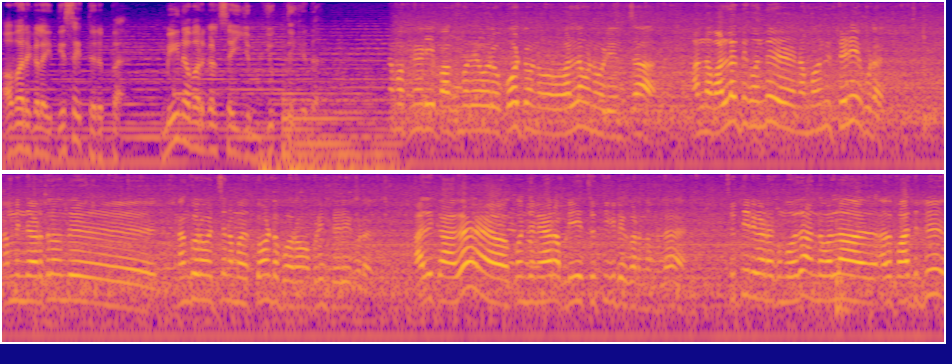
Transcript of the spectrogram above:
அவர்களை திசை திருப்ப மீனவர்கள் செய்யும் யுக்தி இது. நம்ம பின்னாடி பார்க்கும்போதே ஒரு போட் ஒன்று வல்லம் ஒன்று ஓடி இருந்துச்சா? அந்த வள்ளத்துக்கு வந்து நம்ம வந்து தெரியக்கூடாது. நம்ம இந்த இடத்துல வந்து நங்கூரம் வச்சு நம்ம தோண்ட போகிறோம் அப்படின்னு தெரியக்கூடாது. அதுக்காக கொஞ்சம் நேரம் அப்படியே சுற்றிக்கிட்டு கிடந்தோம்ல. சுற்றிட்டு கிடக்கும்போது அந்த வல்லம் அதை பார்த்துட்டு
